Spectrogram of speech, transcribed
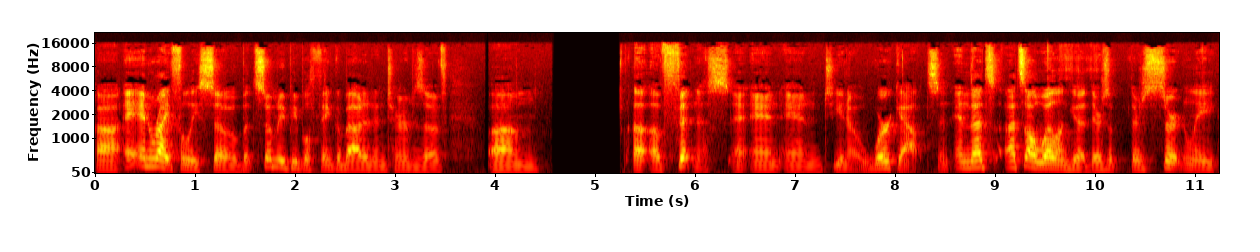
uh, and rightfully so, but so many people think about it in terms of um, uh, of fitness and, and, and you know workouts, and and that's that's all well and good. There's a there's certainly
